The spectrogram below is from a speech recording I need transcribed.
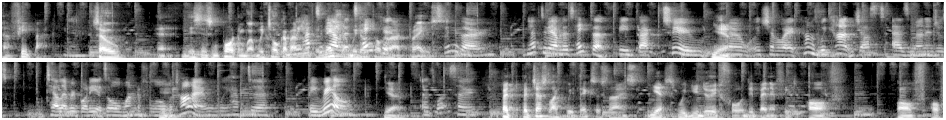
uh, feedback. Yeah. So uh, this is important. When we talk about We have to be able recognition, we don't talk it about praise. too though. You have to be able to take that feedback too, you know, whichever way it comes. We can't just as managers tell everybody it's all wonderful all the time. We have to be real Yeah. as well. So But but just like with exercise, yes, we, you do it for the benefit of of of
